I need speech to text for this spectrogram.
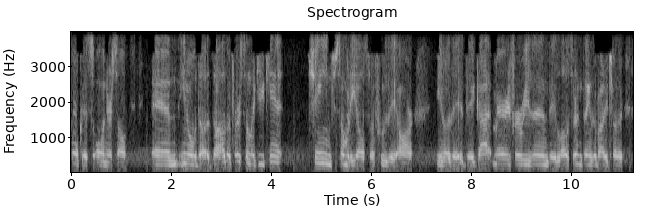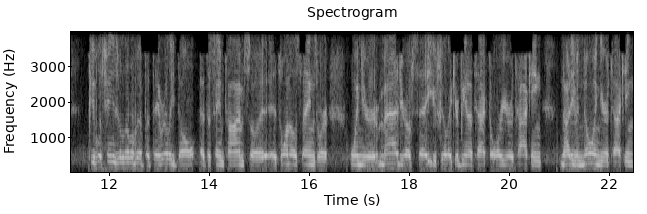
focus on yourself. And, you know, the the other person, like you can't change somebody else of who they are. You know, they they got married for a reason. They love certain things about each other. People change a little bit, but they really don't at the same time. So it, it's one of those things where when you're mad, you're upset, you feel like you're being attacked, or you're attacking, not even knowing you're attacking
